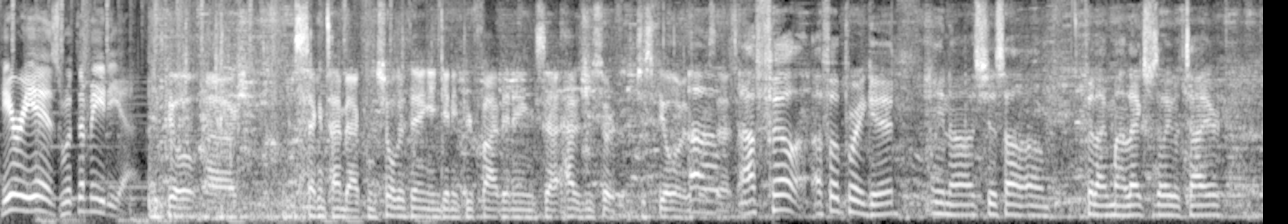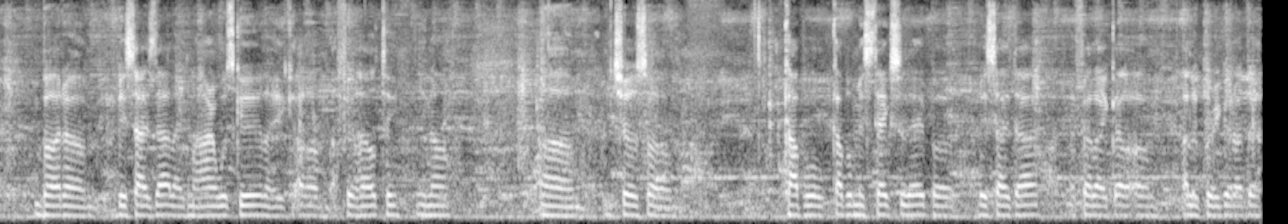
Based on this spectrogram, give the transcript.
Here he is with the media. You feel uh, second time back from the shoulder thing and getting through five innings. Uh, how did you sort of just feel over the course uh, of that? I felt I felt pretty good. You know, it's just um, I feel like my legs was a little tired. But um, besides that, like my arm was good. Like um, I feel healthy. You know, um, just um, couple couple mistakes today, but besides that, I felt like uh, um, I look pretty good out there.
